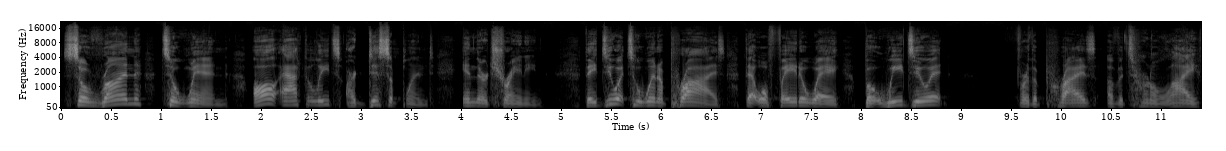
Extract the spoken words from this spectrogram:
So run to win. All athletes are disciplined in their training. They do it to win a prize that will fade away, but we do it for the prize of eternal life.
